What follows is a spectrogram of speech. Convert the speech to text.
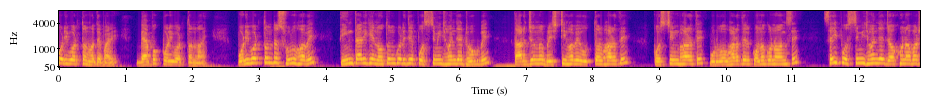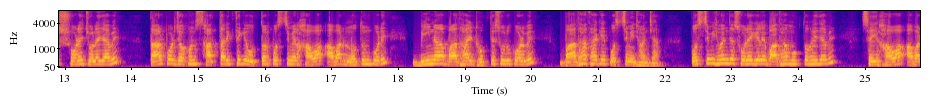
পরিবর্তন হতে পারে, ব্যাপক পরিবর্তন নয়। পরিবর্তনটা শুরু হবে তিন তারিখে নতুন করে যে পশ্চিমী ঝঞ্ঝা ঢুকবে, তার জন্য বৃষ্টি হবে উত্তর ভারতে, পশ্চিম ভারতে, পূর্ব ভারতের কোনো কোনো অংশে। সেই পশ্চিমী ঝঞ্ঝা যখন আবার সরে চলে যাবে তারপর যখন সাত তারিখ থেকে উত্তর পশ্চিমের হাওয়া আবার নতুন করে বিনা বাধায় ঢুকতে শুরু করবে, বাধা থাকে পশ্চিমী ঝঞ্ঝা। পশ্চিমী ঝঞ্ঝা সরে গেলে বাধা মুক্ত হয়ে যাবে, সেই হাওয়া আবার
